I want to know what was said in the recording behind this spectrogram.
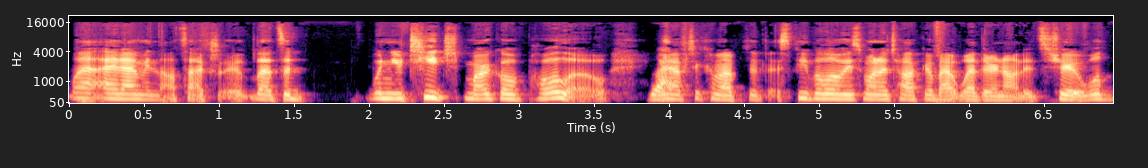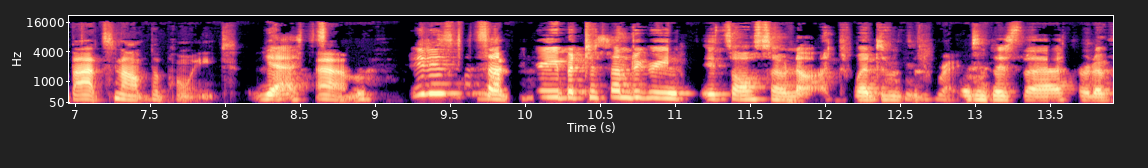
Well, and I mean that's actually that's a when you teach Marco Polo, you have to come up to this. People always want to talk about whether or not it's true. Well, that's not the point. Yes. Um, it is to some degree, but to some degree, it's also not. What right. is the sort of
